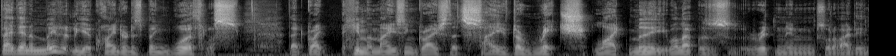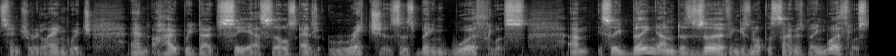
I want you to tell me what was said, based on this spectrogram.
they then immediately equate it as being worthless that great hymn, Amazing Grace, that saved a wretch like me. Well, that was written in sort of 18th century language, and I hope we don't see ourselves as wretches, as being worthless. Um, you see, being undeserving is not the same as being worthless.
